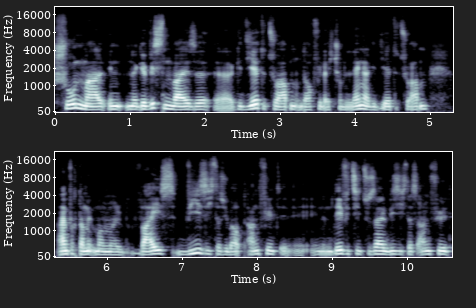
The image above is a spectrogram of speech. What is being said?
schon mal in einer gewissen Weise äh, gediätet zu haben und auch vielleicht schon länger gediätet zu haben. Einfach damit man mal weiß, wie sich das überhaupt anfühlt, in, in einem Defizit zu sein, wie sich das anfühlt,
